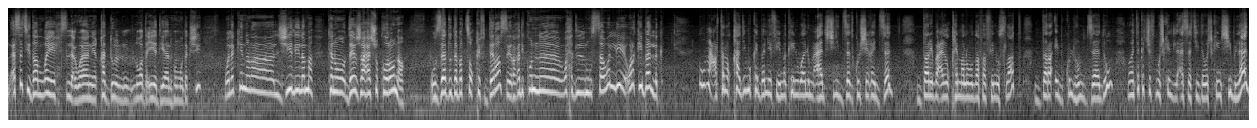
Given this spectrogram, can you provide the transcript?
الأساتذة الله يحسن العوان يقادوا الوضعية ديالهم وداك الشيء ولكن راه الجيل اللي لما كانوا ديجا عاشوا كورونا وزادوا دابا التوقيف الدراسي راه غادي يكون واحد المستوى اللي وراه كيبان لك. وما عرفت أنا القادم وكيبان لي فيه ما كاين والو مع هذا الشيء اللي تزاد كل شيء غيتزاد. الضريبة على القيمة المضافة فين وصلت الضرائب كلهم تزادوا. وأنت كتشوف مشكل الأساتذة واش كاين شي بلاد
